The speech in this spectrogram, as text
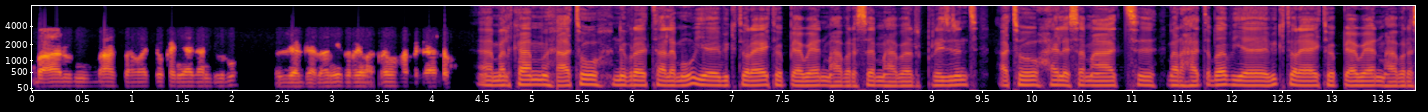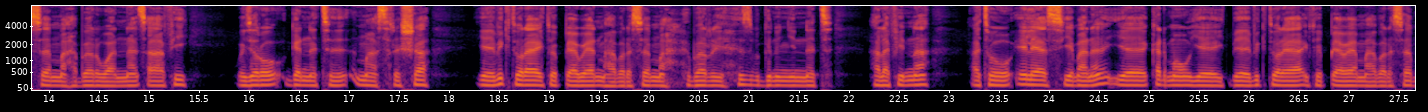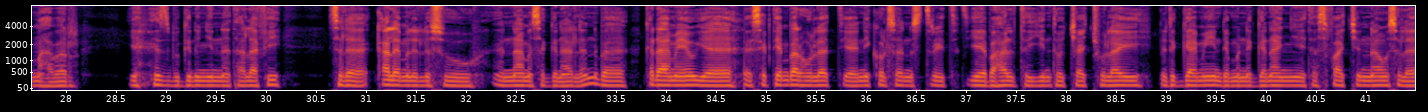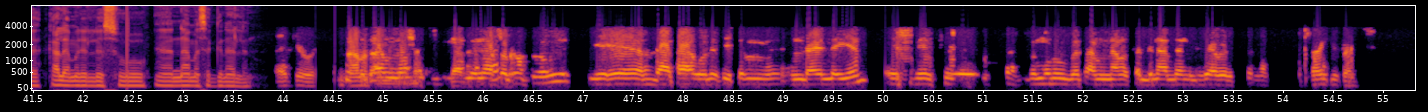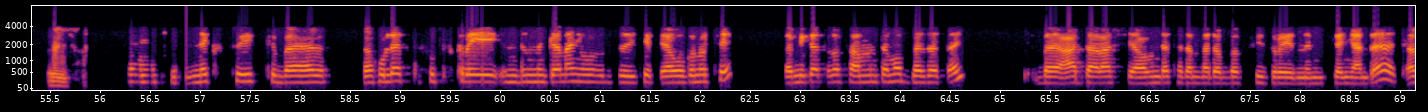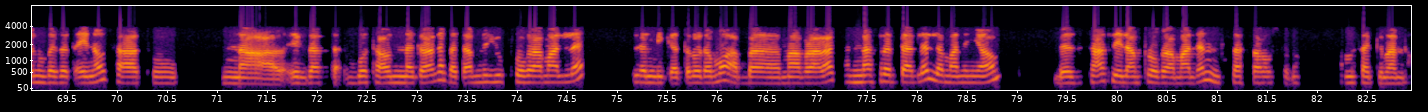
በዓሉን በሀሳባቸው ከኛ ጋር እንዲውሉ በዚህ አጋጣሚ ጥሪ ማቅረብ እፈልጋለሁ። መልካም። አቶ ንብረት አለሙ የቪክቶሪያ ኢትዮጵያውያን ማህበረሰብ ማህበር ፕሬዚደንት፣ አቶ ኃይለ ሰማዕት መርሃ ጥበብ የቪክቶሪያ ኢትዮጵያውያን ማህበረሰብ ማህበር ዋና ጸሐፊ፣ ወይዘሮ ገነት ማስረሻ የቪክቶሪያ ኢትዮጵያውያን ማህበረሰብ ማህበር የህዝብ ግንኙነት ኃላፊና አቶ ኤልያስ የማነ የቀድሞው የቪክቶሪያ ኢትዮጵያውያን ማህበረሰብ ማህበር የህዝብ ግንኙነት ኃላፊ ስለ ቃለ ምልልሱ እናመሰግናለን። በቅዳሜው የ September ሁለት የ Nicholson Street የባህል ትዕይንቶቻችሁ ላይ በድጋሚ እንደምንገናኝ ተስፋችን ነው። ስለ ቃለ ምልልሱ እናመሰግናለን። በጣም ይሄ እርዳታ ወደፊትም እንዳይለየን ኤስቢኤስ በሙሉ በጣም እናመሰግናለን። እግዚአብሔር ይስጥልን። Next week በሁለት ፉትስክሬ እንድንገናኝ ኢትዮጵያ ወገኖቼ፣ በሚቀጥለው ሳምንት ደግሞ በዘጠኝ በአዳራሽ ያው እንደተለመደው በፊዝሮይ የሚገኛል ቀኑ በዘጠኝ ነው። ሰዓቱ እና exact ቦታውን እነግራለን። በጣም ልዩ ፕሮግራም አለ። ለሚቀጥለው ደግሞ በማብራራት እናስረዳለን። ለማንኛውም በዚህ ሰዓት ሌላም ፕሮግራም አለን እንድታስታውሱ ነው። አመሰግናለሁ።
